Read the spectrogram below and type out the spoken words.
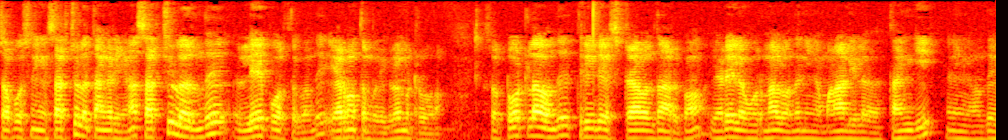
சப்போஸ் நீங்கள் சர்ச்சில் தங்குறீங்கன்னா சர்ச்சுலேருந்து லே போகிறதுக்கு வந்து இரநூத்தம்பது கிலோமீட்டர் வரும். ஸோ டோட்டலாக வந்து த்ரீ டேஸ் ட்ராவல் தான் இருக்கும். இடையில ஒரு நாள் வந்து நீங்கள் மணாலியில் தங்கி நீங்கள் வந்து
